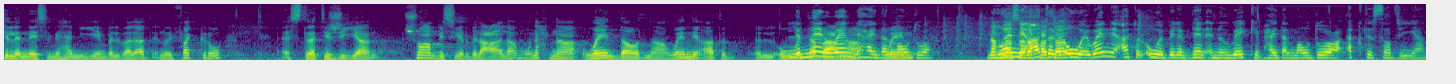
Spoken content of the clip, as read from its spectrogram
كل الناس المهنيين بالبلد إنه يفكروا استراتيجيا شو عم بيصير بالعالم ونحن وين دورنا وين نقاط القوة لبنان وين بهذا الموضوع؟ نحن وين نقاط القوة؟ وين نقاط القوة بلبنان إنه يواكب هذا الموضوع اقتصاديا؟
